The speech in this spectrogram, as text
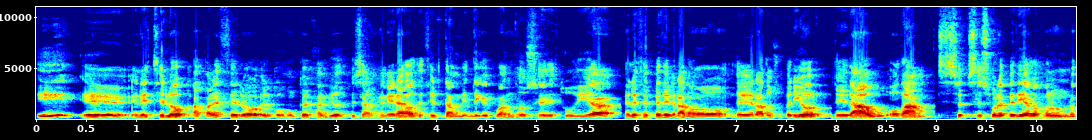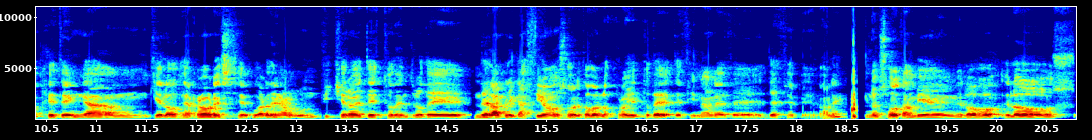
Y en este log aparece el conjunto de cambios que se han generado. Es decir, también de que cuando se estudia el FP de grado de grado superior, de DAO o DAM, se, suele pedir a los alumnos que tengan, que los errores se guarden algún fichero de texto dentro de, la aplicación, sobre todo en los proyectos de, finales de, de, FP, ¿vale? No solo también en los, los,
